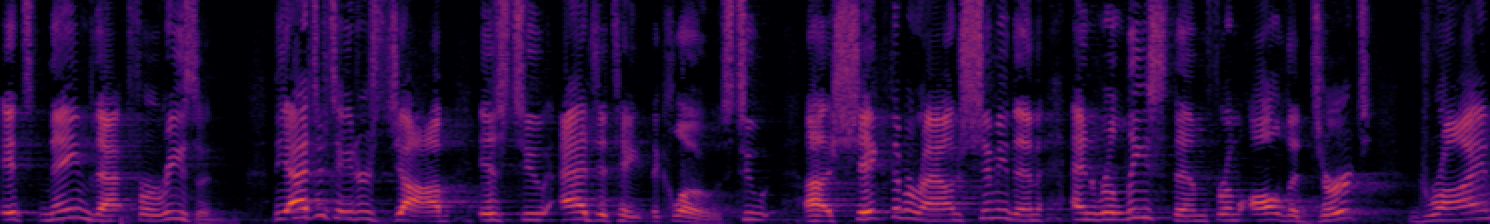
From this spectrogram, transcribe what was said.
It's named that for a reason. The agitator's job is to agitate the clothes, to uh, shake them around, shimmy them, and release them from all the dirt, grime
